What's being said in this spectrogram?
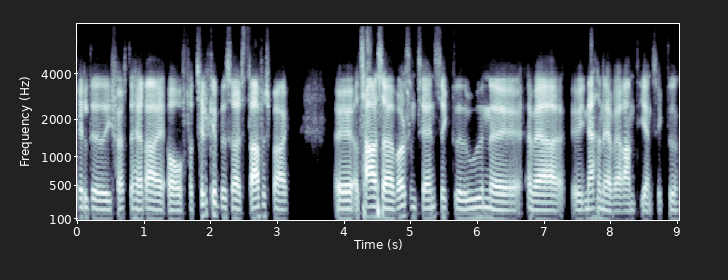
feltet i første halvleg og får tilkæmpet sig et straffespark, øh, og tager sig voldsomt til ansigtet, uden øh, at være øh, i nærheden af at være ramt i ansigtet.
